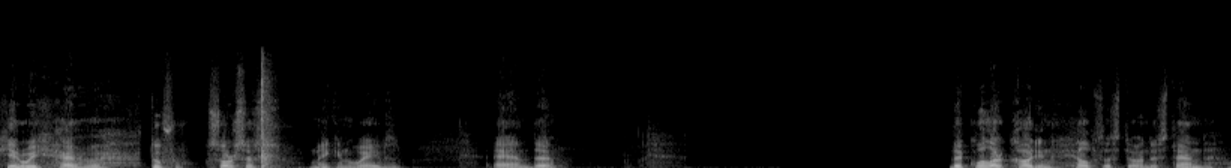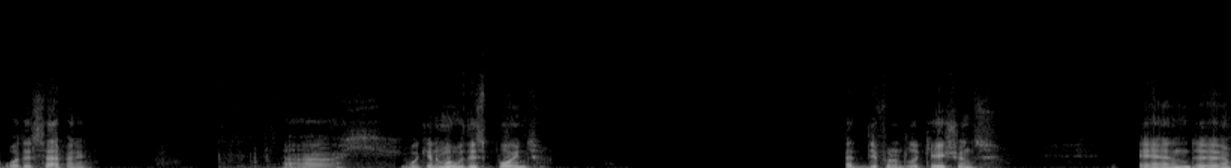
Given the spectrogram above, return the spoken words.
Here we have uh, two sources making waves, and uh, the color coding helps us to understand what is happening. Uh, we can move this point at different locations, and uh.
